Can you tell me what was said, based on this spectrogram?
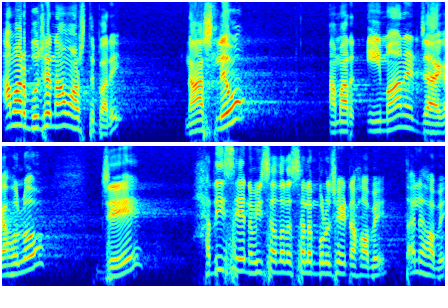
আমার বুঝে নাও আসতে পারে। না আসলেও আমার ইমানের জায়গা হলো যে হাদিসে নবী সাল্লাহ সাল্লাম বলেছে এটা হবে তাহলে হবে।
